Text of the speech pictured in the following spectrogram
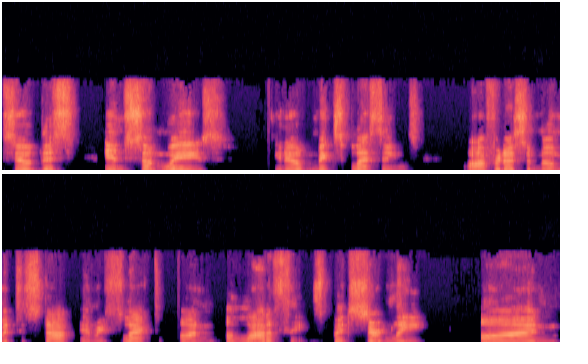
So, this, in some ways, you know, mixed blessings offered us a moment to stop and reflect on a lot of things, but certainly on,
